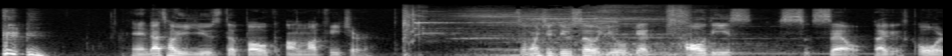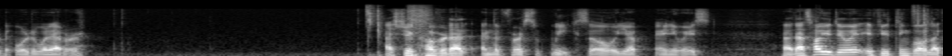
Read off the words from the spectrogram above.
and that's how you use the bulk unlock feature. So once you do so, you'll get all these sell like or or whatever. I should cover that in the first week. So yep. Anyways, uh, that's how you do it if you think about like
